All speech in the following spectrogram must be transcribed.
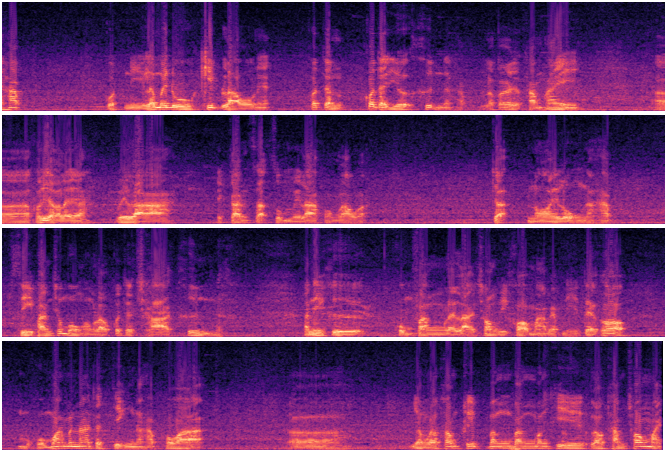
นะครับ กดหนีแล้วไม่ดูคลิปเราเนี่ย ก็จะก็จะเยอะขึ้นนะครับ แล้วก็จะทำให้เอ่อเขาเรียกอะไรอะเวลาในการสะสมเวลาของเราอะจะน้อยลงนะครับสี่พันชั่วโมงของเราก็จะช้าขึ้นนะอันนี้คือผมฟังหลาย ๆ ช่องวิเคราะห์มาแบบนี้ แต่ก็ผมว่ามันน่าจะจริงนะครับ เพราะว่าเอย่างเราทำคลิปบางบางบางทีเราทำช่องใหม่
